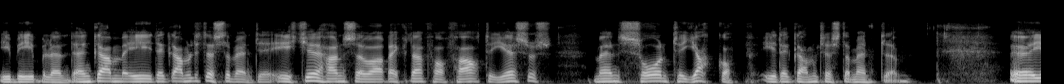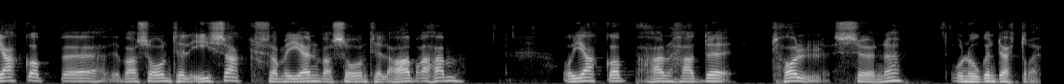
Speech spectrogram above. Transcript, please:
i Bibelen, gamle, i Det gamle testamentet. Ikke han som var regna for far til Jesus, men sønn til Jakob i Det gamle testamentet. Eh, Jakob eh, var sønn til Isak, som igjen var sønn til Abraham. Og Jakob han hadde tolv sønner og noen døtre.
